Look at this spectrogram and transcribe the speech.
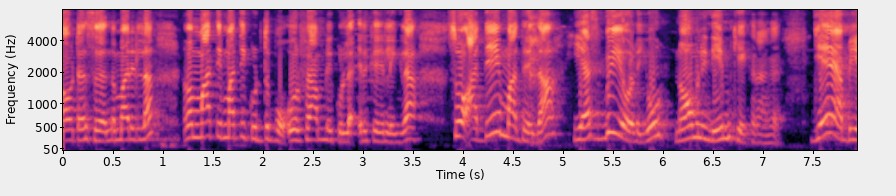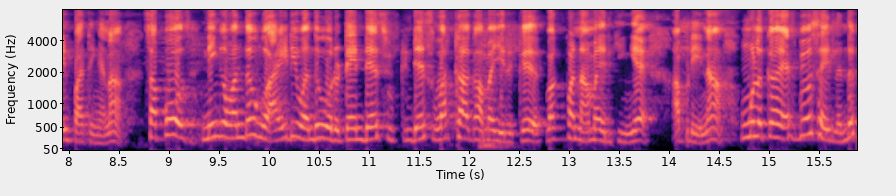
daughters இந்த மாதிரிலாம் நம்ம மாற்றி மாற்றி கொடுத்துப்போம். ஒரு ஃபேமிலிக்குள்ளே இருக்கு இல்லைங்களா? ஸோ அதே மாதிரி தான் எஸ்பிஓலையும் நாமினி நேம் கேட்குறாங்க ஏன் அப்படின்னு பார்த்தீங்கன்னா சப்போஸ் நீங்கள் வந்து உங்கள் ஐடி வந்து ஒரு ten days fifteen days work ஆகாமல் இருக்குது ஒர்க் பண்ணாமல் இருக்கீங்க அப்படின்னா உங்களுக்கு எஸ்பிஓ சைட்லேருந்து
